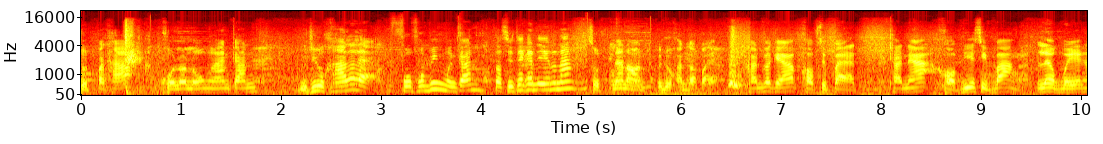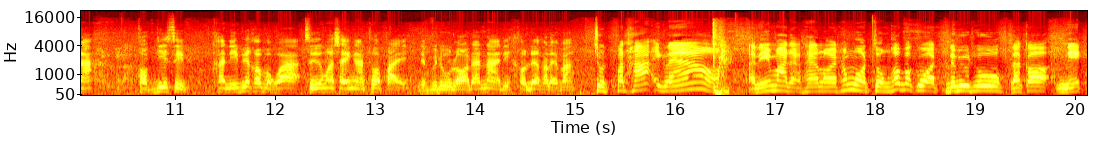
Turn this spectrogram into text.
จุดประทะคนละโรงงานกันอยู่ที่ลูกค้าแล้วแหละโฟร์ฟอร์วิ่งเหมือนกัน ตัดสินใจกันเองแล้วนะ สุดแน่นอนไปดูคันต่อไป คันเมื่อกี้ขอบ 18 คันนี้ขอบ 20 บ้างเลิกเวกนะ ขอบ 20 คันนี้พี่เขาบอกว่าซื้อมาใช้งานทั่วไป เดี๋ยวไปดูล้อด้านหน้าดิเขาเลือกอะไรบ้าง จุดปะทะอีกแล้ว อันนี้มาจากแทนลอยทั้งหมด ส่งเข้าประกวด W2 แล้วก็ Next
